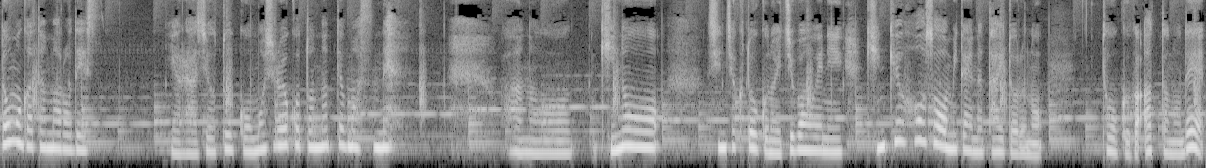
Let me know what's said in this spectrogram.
どうもガタマロです。いやラジオトーク面白いことになってますね。あの昨日新着トークの一番上に緊急放送みたいなタイトルのトークがあったので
